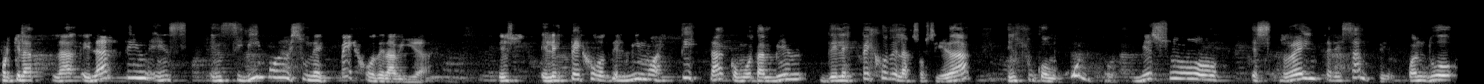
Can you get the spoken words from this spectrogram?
porque el arte en, sí mismo es un espejo de la vida, es el espejo del mismo artista como también del espejo de la sociedad en su conjunto. Y eso es re interesante. Cuando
